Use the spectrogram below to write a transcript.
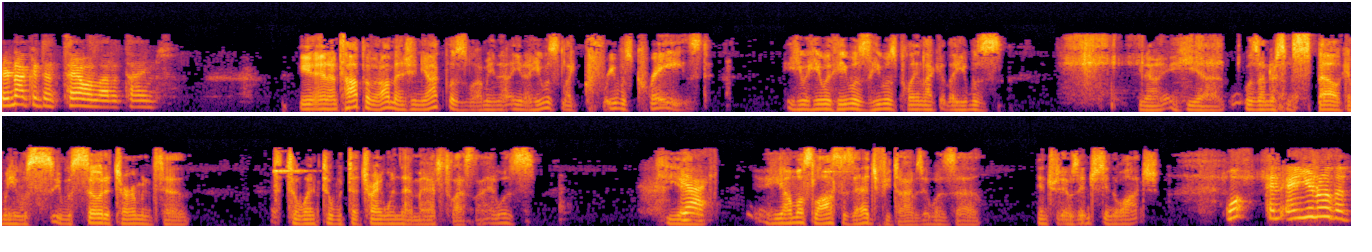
they're not going to tell a lot of times. Yeah, and on top of it, I'll mention Yak was. I mean, uh, you know, he was like he was crazed. He he was he was he was playing like like he was. You know, he uh, was under some spell. I mean, he was he was so determined to to win to to try and win that match last night. It was. He, uh, Yeah, he almost lost his edge a few times. It was uh, interesting. It was interesting to watch. Well, and and you know the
